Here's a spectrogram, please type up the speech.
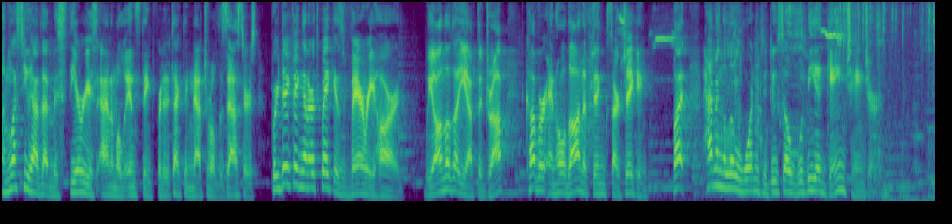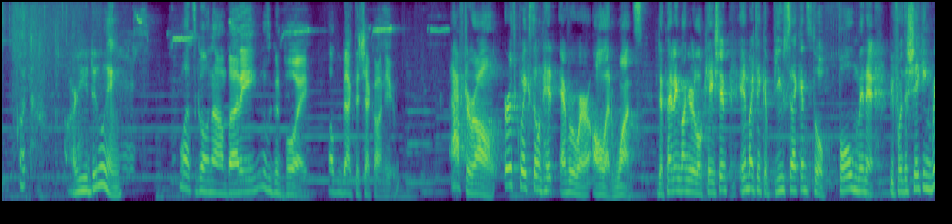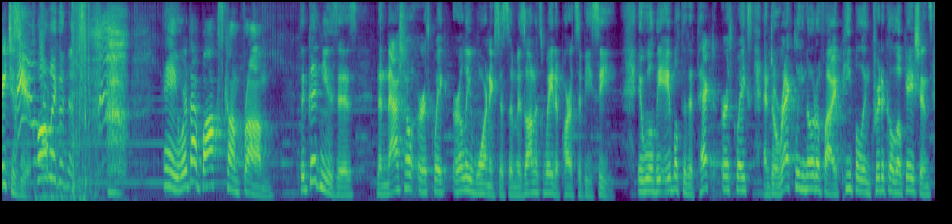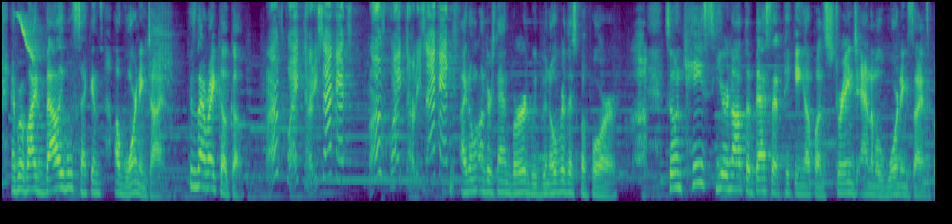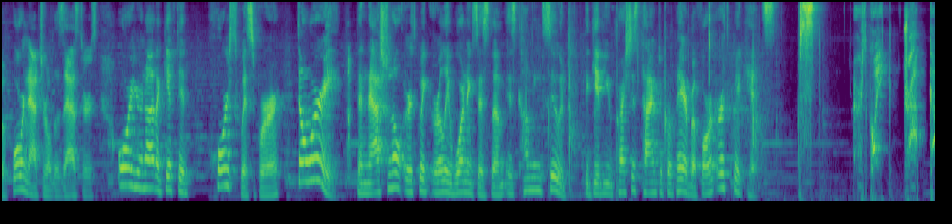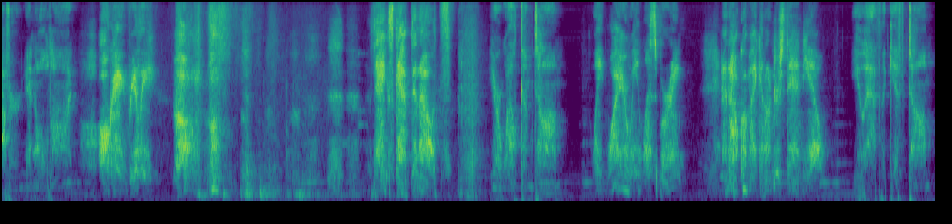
Unless you have that mysterious animal instinct for detecting natural disasters, predicting an earthquake is very hard. We all know that you have to drop, cover, and hold on if things start shaking, but having a little warning to do so would be a game changer. What are you doing? What's going on, buddy? Who's a good boy? I'll be back to check on you. After all, earthquakes don't hit everywhere all at once. Depending on your location, it might take a few seconds to a full minute before the shaking reaches you. Oh my goodness! hey, where'd that box come from? The good news is, the National Earthquake Early Warning System is on its way to parts of BC. It will be able to detect earthquakes and directly notify people in critical locations and provide valuable seconds of warning time. Isn't that right, Coco? Earthquake 30 seconds. Earthquake 30 seconds. I don't understand bird, we've been over this before. So in case you're not the best at picking up on strange animal warning signs before natural disasters, or you're not a gifted horse whisperer, don't worry. The National Earthquake Early Warning System is coming soon to give you precious time to prepare before an earthquake hits. Psst. Earthquake. Drop, cover, and hold on. Okay, really? Thanks, Captain Oates. Wait, why are we whispering? And how come I can understand you? You have the gift, Tom.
